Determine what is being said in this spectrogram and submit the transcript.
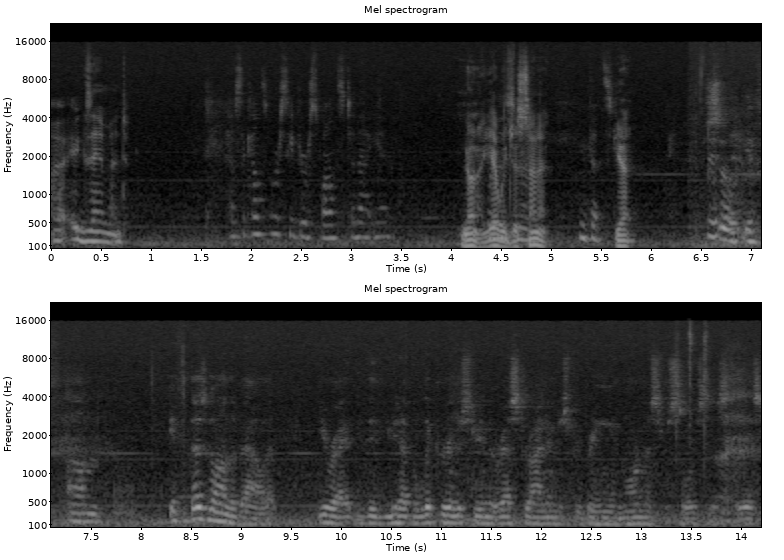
uh, examined. Has the council received a response to that yet? No, no, yeah, we just sent it. That's Yeah. So if, um, if it does go on the ballot, you're right, that you have the liquor industry and the restaurant industry bringing enormous resources to this.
